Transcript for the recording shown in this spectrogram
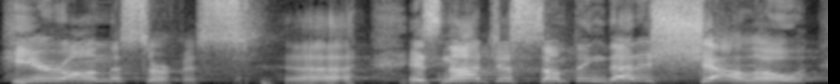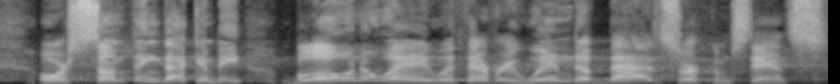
here on the surface. Uh, it's not just something that is shallow or something that can be blown away with every wind of bad circumstance.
